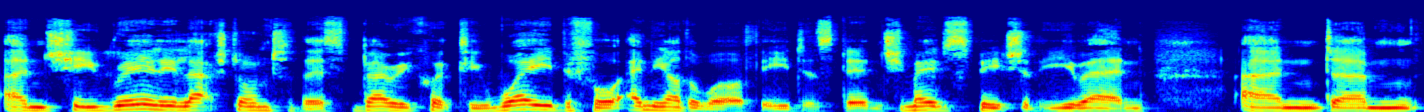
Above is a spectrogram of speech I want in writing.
And she really latched onto this very quickly, way before any other world leaders did. She made a speech at the UN and um,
